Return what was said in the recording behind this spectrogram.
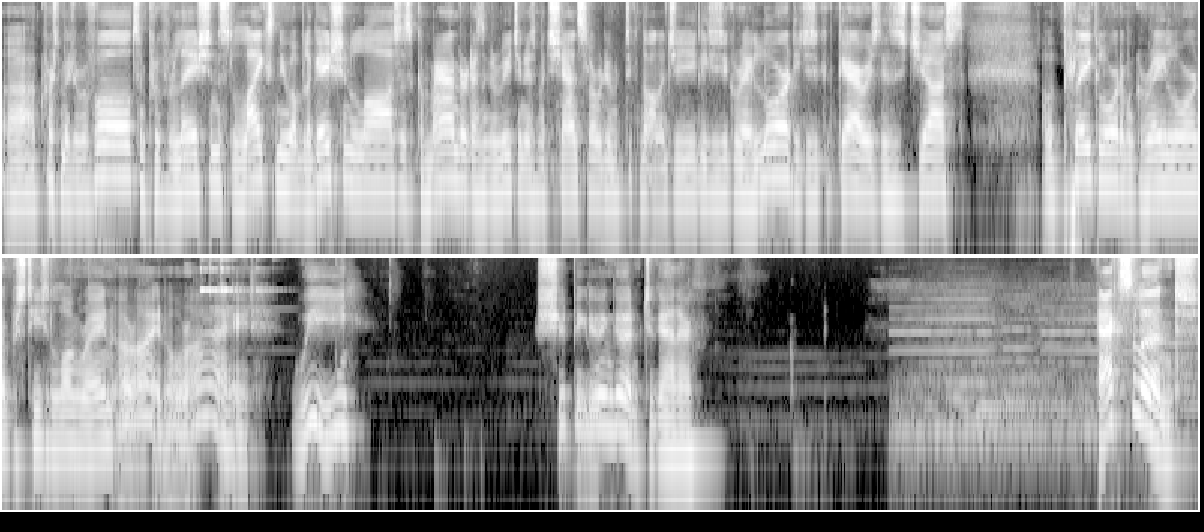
Uh, crush major revolts, improve relations, likes new obligation laws as a commander, doesn't region as my chancellor, doing technology, leads a grey lord, leads a Garrus, this is just. I'm a plague lord, I'm a grey lord, a prestige and long reign. Alright, alright. We should be doing good together. Excellent!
